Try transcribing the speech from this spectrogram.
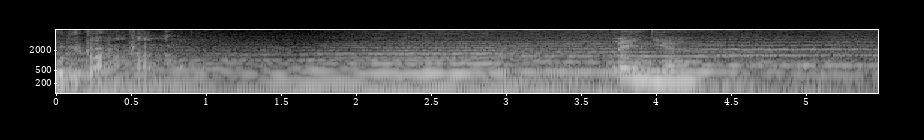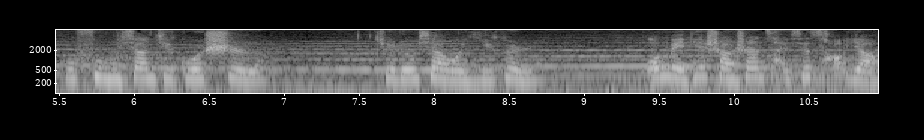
秃李抓上山的？那一年，我父母相继过世了，就留下我一个人。我每天上山采些草药，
